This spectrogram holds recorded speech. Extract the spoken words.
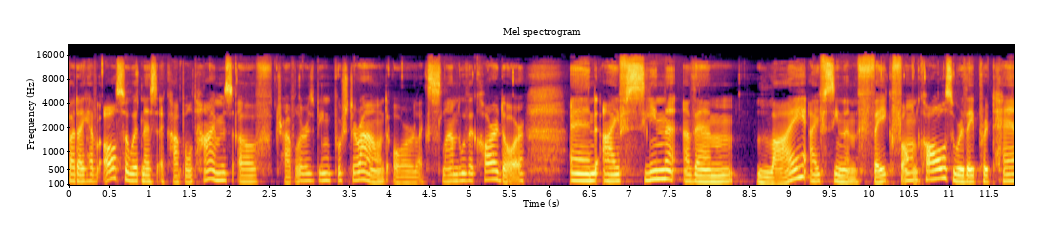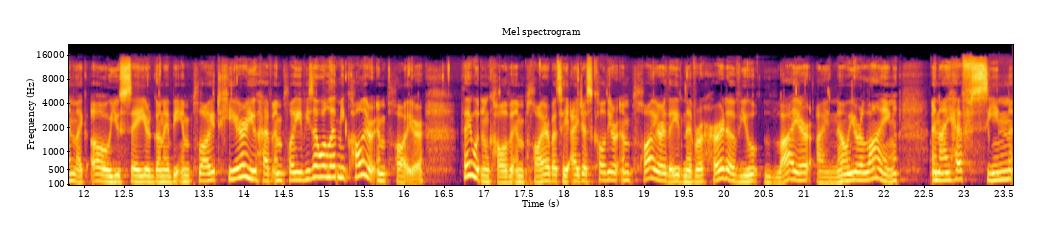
but I have also witnessed a couple times of travelers being pushed around or like slammed with a car door. And I've seen them lie. I've seen them fake phone calls where they pretend like, oh, you say you're going to be employed here, you have employee visa. Well, let me call your employer. They wouldn't call the employer, but say, I just called your employer. They've never heard of you. Liar. I know you're lying. And I have seen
